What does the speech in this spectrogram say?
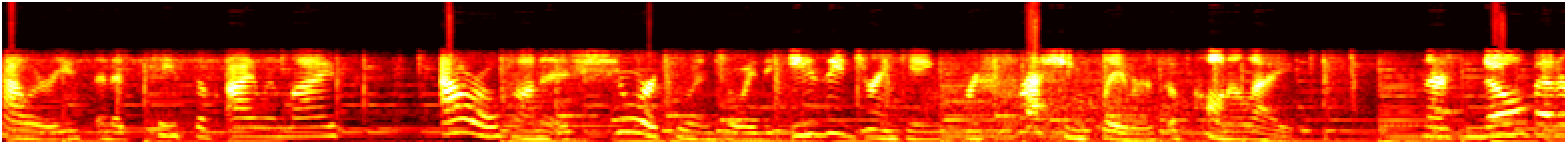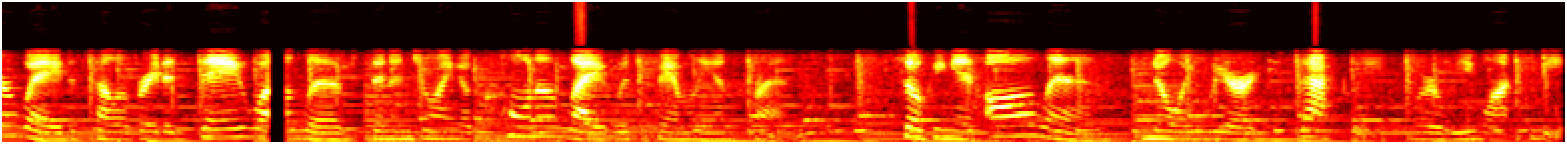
calories and a taste of island life, our Ohana is sure to enjoy the easy drinking, refreshing flavors of Kona Light. There's no better way to celebrate a day well lived than enjoying a Kona Light with family and friends, soaking it all in, knowing we are exactly where we want to be.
